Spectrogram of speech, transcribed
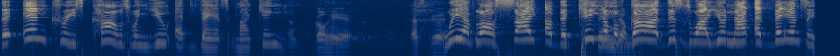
the increase comes when you advance my kingdom. Go ahead. That's good. We have lost sight of the kingdom, Kingdom. of God. This is why you're not advancing,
